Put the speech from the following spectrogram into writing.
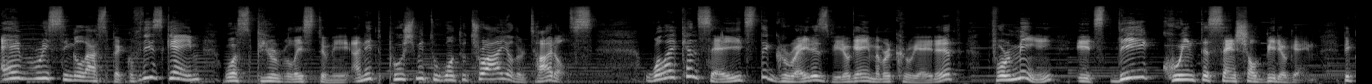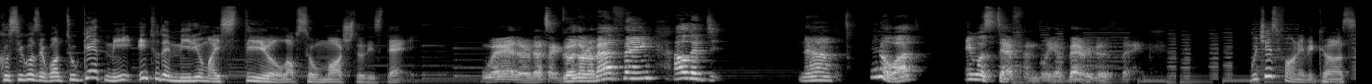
Every single aspect of this game was pure bliss to me, and it pushed me to want to try other titles. While I can say it's the greatest video game ever created, for me, it's the quintessential video game, because it was the one to get me into the medium I still love so much to this day. Whether that's a good or a bad thing, I'll let you... Nah, you know what? It was definitely a very good thing. Which is funny because,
